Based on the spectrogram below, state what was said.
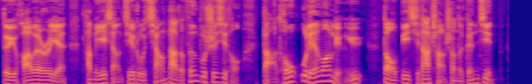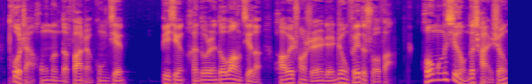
对于华为而言，他们也想借助强大的分布式系统打通物联网领域，倒逼其他厂商的跟进，拓展鸿蒙的发展空间。毕竟，很多人都忘记了华为创始人任正非的说法：鸿蒙系统的产生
